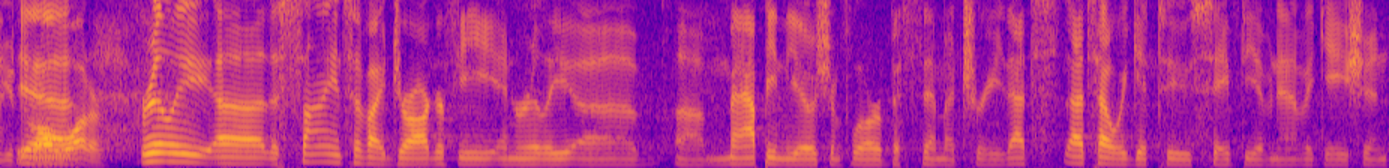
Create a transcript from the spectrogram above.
you yeah, draw water. Really, uh, the science of hydrography and really uh, uh, mapping the ocean floor, bathymetry. That's that's how we get to safety of navigation.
